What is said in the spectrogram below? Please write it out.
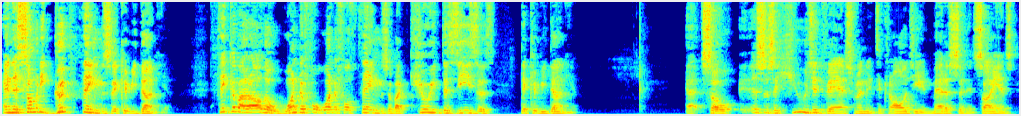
And there's so many good things that can be done here. Think about all the wonderful, wonderful things about curing diseases that can be done here. Uh, so this is a huge advancement in technology and medicine and science,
